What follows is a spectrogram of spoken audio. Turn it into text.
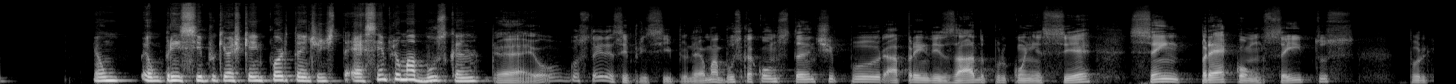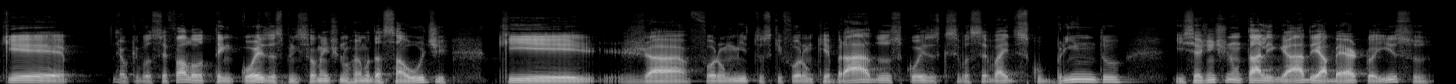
é um, é um princípio que eu acho que é importante. A gente, é sempre uma busca, né? É, eu gostei desse princípio, né? É uma busca constante por aprendizado, por conhecer, sem preconceitos, porque é o que você falou, tem coisas, principalmente no ramo da saúde, que já foram mitos que foram quebrados, coisas que se você vai descobrindo, E se a gente não está ligado e aberto a isso,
